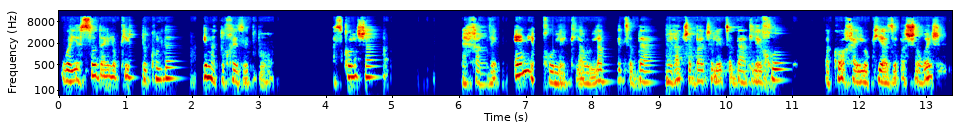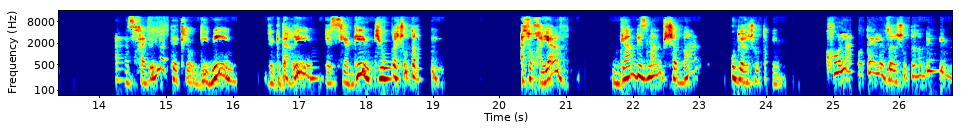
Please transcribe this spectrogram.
הוא היסוד האלוקי בכל דבר. אם את אוחזת בו, אז כל השאר מאחר ואין יכולת לעולם עץ הדת, אמירת שבת של עץ הדת, לאכול בכוח האלוקי הזה בשורש, אז חייבים לתת לו דינים וגדרים וסייגים, כי הוא רשות הרבים. אז הוא חייב, גם בזמן שבת הוא ברשות הרבים. כל העבודות האלה זה רשות הרבים.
